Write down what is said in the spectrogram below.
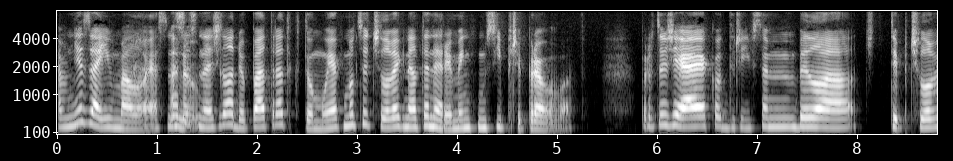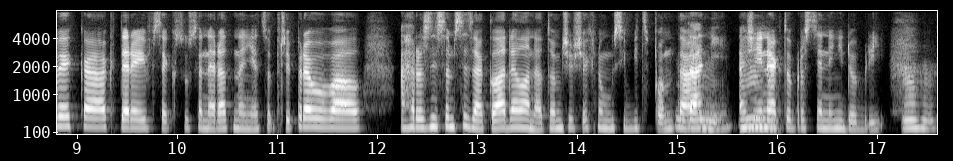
A mě zajímalo, já jsem ano. se snažila dopátrat k tomu, jak moc se člověk na ten rimming musí připravovat. Protože já jako dřív jsem byla typ člověka, který v sexu se nerad na něco připravoval a hrozně jsem si zakládala na tom, že všechno musí být spontánní Daní. a že Mhm. jinak to prostě není dobrý. Mhm.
